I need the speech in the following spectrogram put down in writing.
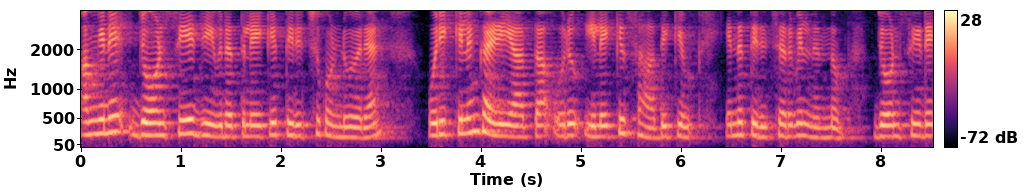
അങ്ങനെ ജോൺസിയെ ജീവിതത്തിലേക്ക് തിരിച്ചു കൊണ്ടുവരാൻ ഒരിക്കലും കഴിയാത്ത ഒരു ഇലയ്ക്ക് സാധിക്കും എന്ന തിരിച്ചറിവിൽ നിന്നും ജോൺസിയുടെ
